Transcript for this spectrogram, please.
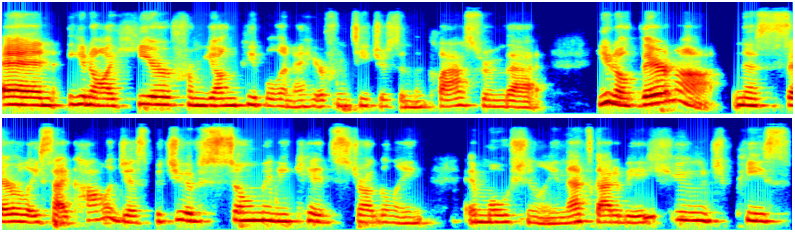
and you know i hear from young people and i hear from teachers in the classroom that you know they're not necessarily psychologists but you have so many kids struggling emotionally and that's got to be a huge piece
